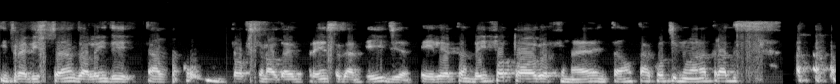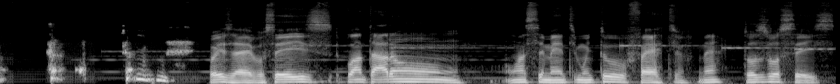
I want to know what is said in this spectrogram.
entrevistando, além de estar tá um profissional da imprensa, da mídia, ele é também fotógrafo, né? Então está continuando a tradição. pois é, vocês plantaram uma semente muito fértil, né? Todos vocês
